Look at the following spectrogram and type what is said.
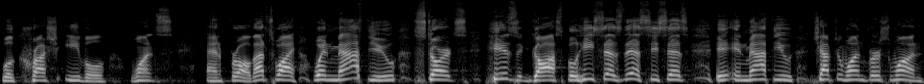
will crush evil once and for all. That's why when Matthew starts his gospel, he says this. He says in Matthew chapter 1, verse 1,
